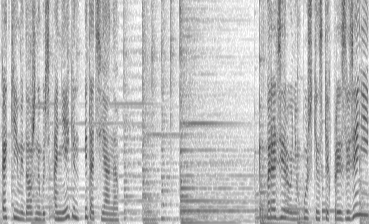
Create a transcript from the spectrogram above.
какими должны быть Онегин и Татьяна. Пародированием пушкинских произведений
